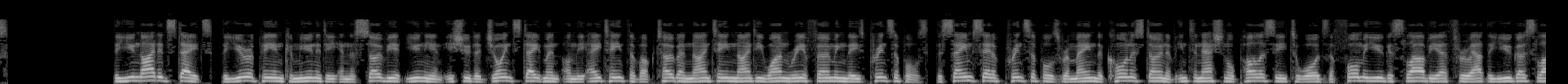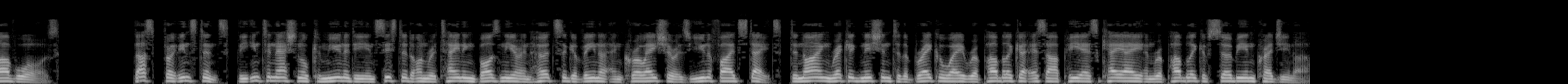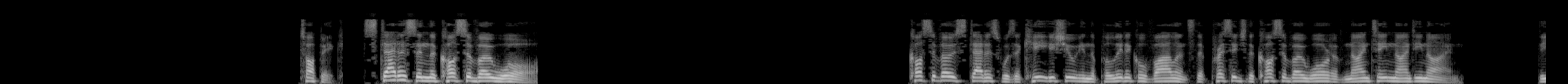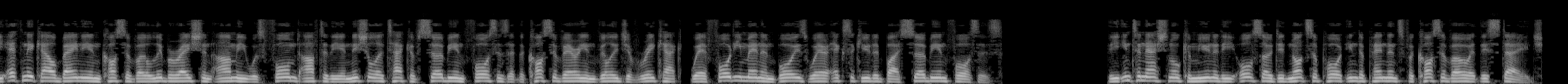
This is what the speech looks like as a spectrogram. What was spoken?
The United States, the European Community and the Soviet Union issued a joint statement on 18 October 1991 reaffirming these principles. The same set of principles remained the cornerstone of international policy towards the former Yugoslavia throughout the Yugoslav wars. Thus, for instance, the international community insisted on retaining Bosnia and Herzegovina and Croatia as unified states, denying recognition to the breakaway Republika Srpska and Republic of Serbian Krajina. Topic: Status and the Kosovo War. Kosovo's status was a key issue in the political violence that presaged the Kosovo War of 1999. The ethnic Albanian Kosovo Liberation Army was formed after the initial attack of Serbian forces at the Kosovarian village of Račak, where 40 men and boys were executed by Serbian forces. The international community also did not support independence for Kosovo at this stage.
